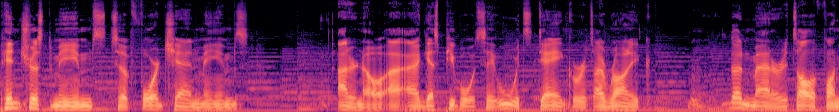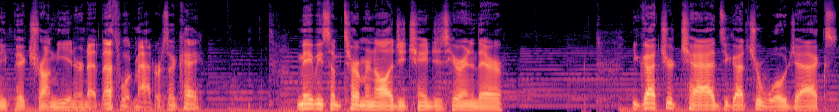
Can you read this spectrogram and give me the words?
Pinterest memes to 4chan memes. I don't know. I, I guess people would say, ooh, it's dank or it's ironic. Doesn't matter. It's all a funny picture on the internet. That's what matters, okay? Maybe some terminology changes here and there. You got your Chads, you got your Wojaks,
